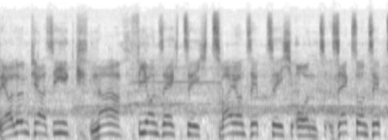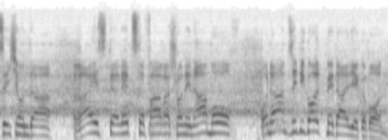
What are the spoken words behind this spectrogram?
Der Olympiasieg nach 64, 72 und 76. Und da reißt der letzte Fahrer schon den Arm hoch. Und da haben sie die Goldmedaille gewonnen.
